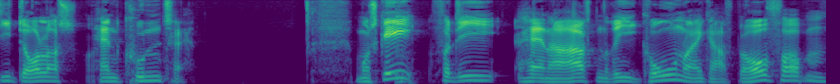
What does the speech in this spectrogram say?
de dollars, han kunne tage. Måske fordi han har haft en rig kone og ikke har haft behov for dem.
